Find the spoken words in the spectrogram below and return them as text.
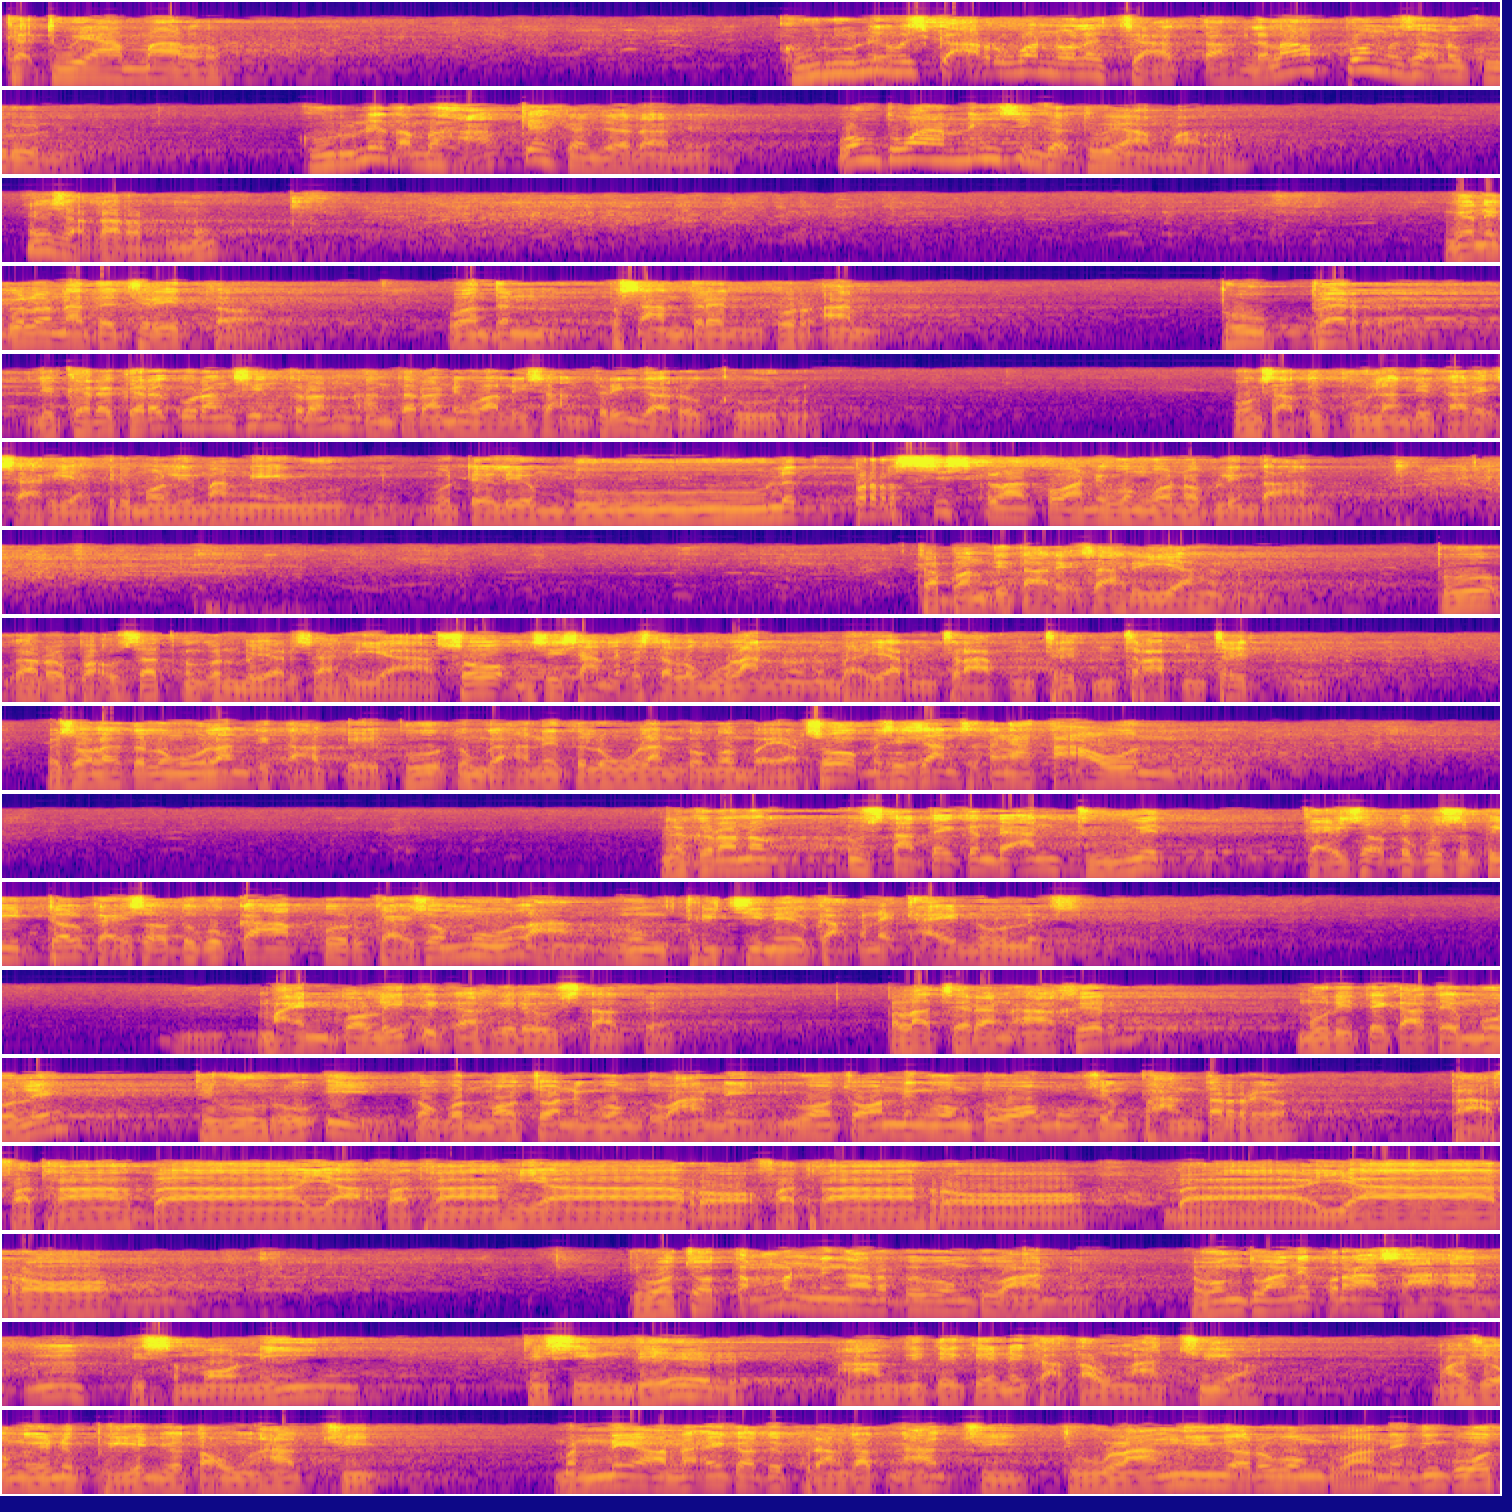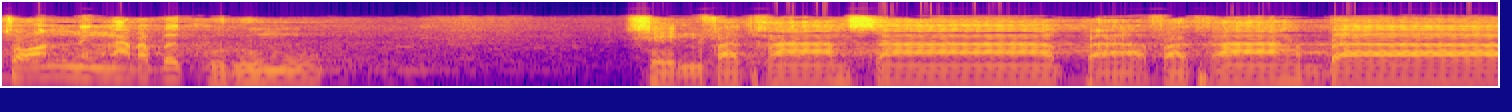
gak duwe amal. Gurune wis karuan oleh jatah. Apa ngesakno gurune? Gurune tambah akeh ganjarane wong tuane sing gak duwe amal. Ini sak karepmu. Ngene kula nate cerita. Wonten pesantren Quran. Bubar. Ya gara-gara kurang sinkron antarane wali santri karo guru. Wong satu bulan ditarik syariah lima ngewu. Model yang bulet persis kelakuan wong wono pelintahan. Kapan ditarik sahriah Bu karo Pak Ustadz kongkon bayar sahriah so mesisan wis telung wulan ngono bayar mencrat mencrit mencrat mencrit wis oleh telung wulan ditagih Bu tunggakane telung wulan kongkon bayar. So mesisan setengah tahun. Lah krana ustate kentekan duit, gak iso tuku sepidol, gak iso tuku kapur, gak iso mulang, wong drijine yo gak kena gawe nulis. Main politik akhirnya ustate. Pelajaran akhir muridé kate mulih diwurui kongkon maca ning wong tuane. Waca ning wong tuamu sing banter ya. Ba fathah ba ya fathah ya ro fathah ro ba ya ro diwaca temen ning ngarepe wong tuane. Wong tuane perasaan hmm disemoni disindir anggite kene gak tau ngaji ya. Masuk ngene biyen ya tau ngaji. Mene anake kate berangkat ngaji diulangi karo wong tuane. Iki wacane ning ngarepe gurumu sin fathah sa ba fathah ba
